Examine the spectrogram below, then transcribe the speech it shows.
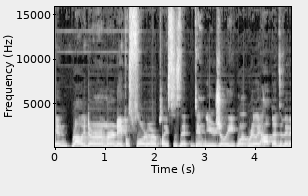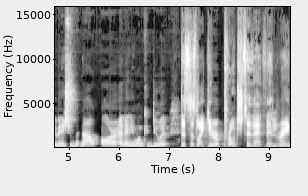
in Raleigh, Durham, or Naples, Florida, or places that didn't usually weren't really hotbeds of innovation, but now are, and anyone can do it. This is like your approach to that, then, right?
